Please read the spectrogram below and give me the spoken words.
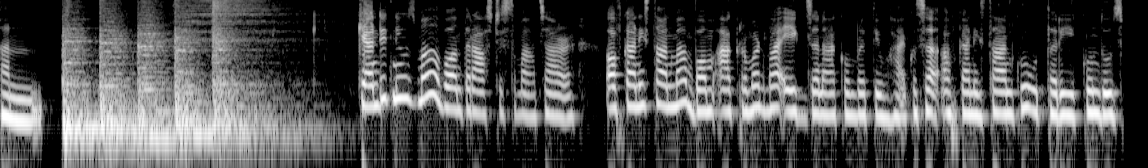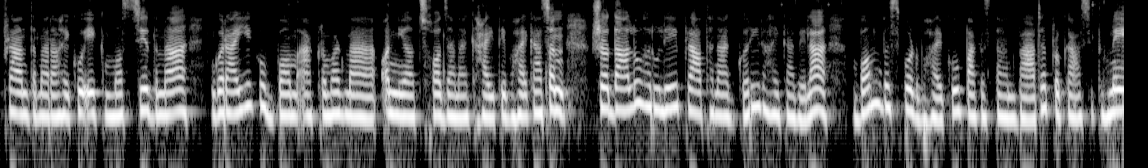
छन्। क्यान्डिड न्यूजमा अब अन्तर्राष्ट्रिय समाचार। अफगानिस्तानमा बम आक्रमणमा एकजनाको मृत्यु भएको छ। अफगानिस्तानको उत्तरी कुन्दुज प्रान्तमा रहेको एक मस्जिदमा गराइएको बम आक्रमणमा अन्य छजना घाइते भएका छन्। श्रद्धालुहरूले प्रार्थना गरिरहेका बेला बम विस्फोट भएको पाकिस्तानबाट प्रकाशित हुने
